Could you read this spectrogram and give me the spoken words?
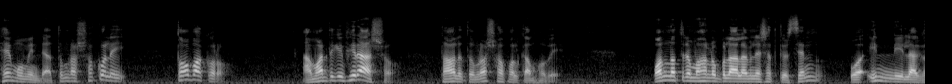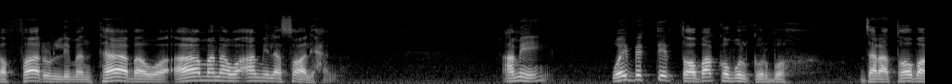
হে মুমিনরা, তোমরা সকলেই তবা করো। আমার দিকে ফিরে আসো, তাহলে তোমরা সফল কাম হবে। অন্যত্র মহানবুল্লাহ আলমিন এসাদ করছেন ওয়া ইন্নিলা গফারুন লিমান থাবা ওয়া আমানা ওয়া আমিলা সালিহান আমি ওই ব্যক্তির তবা কবুল করব, যারা তবা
